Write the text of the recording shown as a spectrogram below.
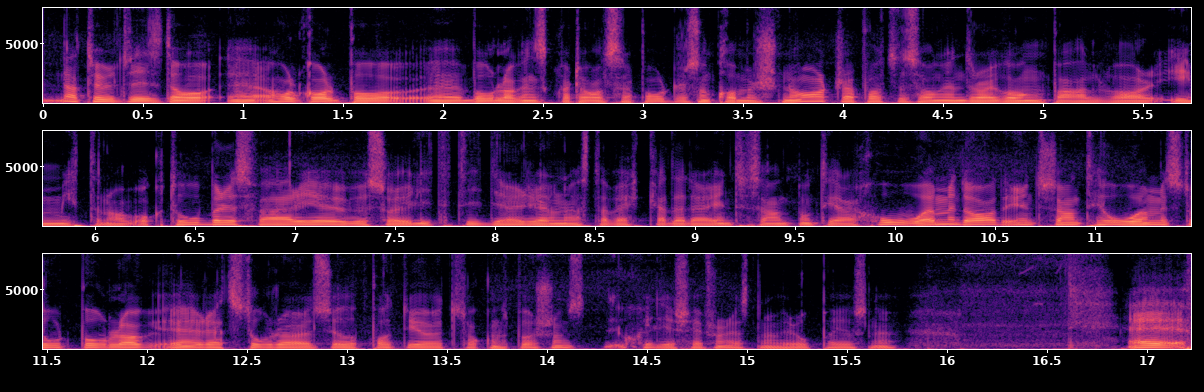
naturligtvis då. Eh, håll koll på eh, bolagens kvartalsrapporter som kommer snart. Rapportsäsongen drar igång på allvar i mitten av oktober i Sverige. USA är lite tidigare redan nästa vecka. Det där är intressant notera. H&M idag. Det är intressant. H&M är ett stort bolag. Rätt stor rörelse uppåt. Det gör att Stockholmsbörsen skiljer sig från resten av Europa just nu. Eh,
